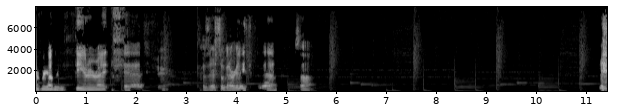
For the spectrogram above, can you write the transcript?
every other theater, right? Yeah, that's true. Because they're still gonna release it to them. So it,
